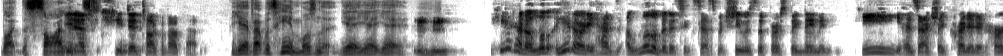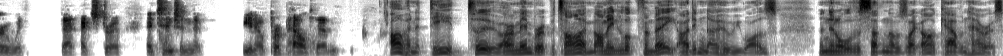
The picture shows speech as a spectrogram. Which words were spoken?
like the silence. Yes, she did talk about that. Yeah, that was him, wasn't it? Yeah, yeah, yeah. hmm He had had a little. He had already had a little bit of success, but she was the first big name, and he has actually credited her with that extra attention that you know propelled him. Oh, and it did too. I remember at the time. I mean, look, for me, I didn't know who he was. And then all of a sudden I was like, oh, Calvin Harris.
